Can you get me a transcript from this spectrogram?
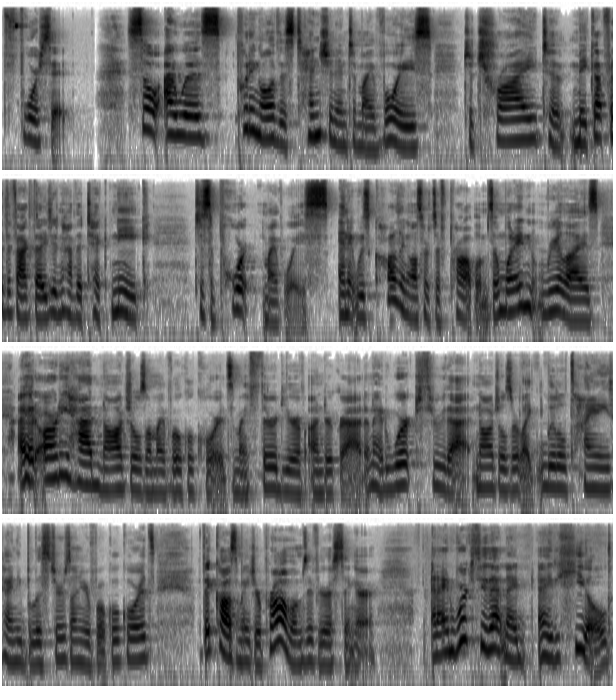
force it. So I was putting all of this tension into my voice to try to make up for the fact that I didn't have the technique to support my voice and it was causing all sorts of problems and what i didn't realize i had already had nodules on my vocal cords in my third year of undergrad and i had worked through that nodules are like little tiny tiny blisters on your vocal cords but they cause major problems if you're a singer And I'd worked through that and I'd, I'd healed,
